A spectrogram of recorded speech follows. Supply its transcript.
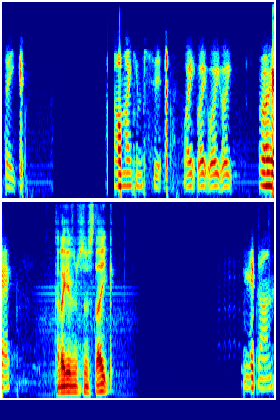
steak. I'll make him sit. Wait, wait, wait, wait. Okay, Can I give him some steak? you're done.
